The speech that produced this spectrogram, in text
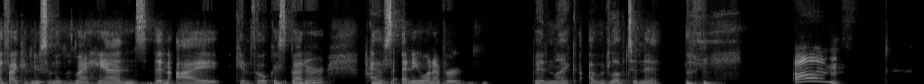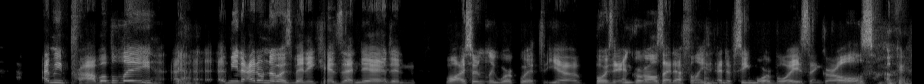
if I can do something with my hands, then I can focus better. Has anyone ever been like, I would love to knit? um, I mean, probably. Yeah. I, I, mean, I don't know as many kids that knit, and well, I certainly work with you know boys and girls. I definitely okay. end up seeing more boys than girls. Okay,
